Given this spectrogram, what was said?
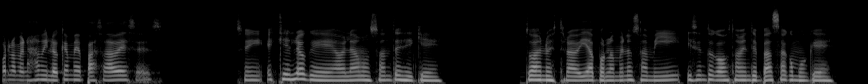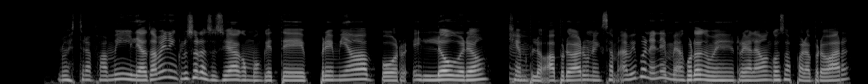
por lo menos a mí lo que me pasa a veces. Sí, es que es lo que hablábamos antes de que toda nuestra vida, por lo menos a mí, y siento que a vos también te pasa como que nuestra familia, o también incluso la sociedad, como que te premiaba por el logro, ejemplo, aprobar un examen. A mí ponele, me acuerdo que me regalaban cosas para aprobar,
